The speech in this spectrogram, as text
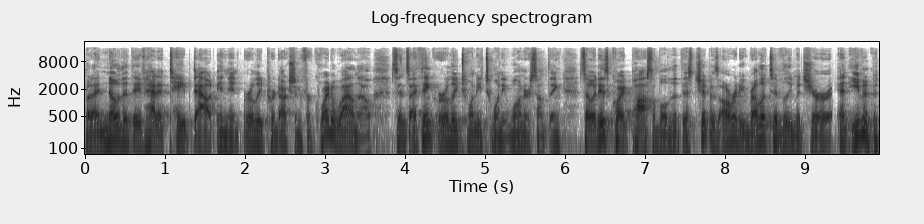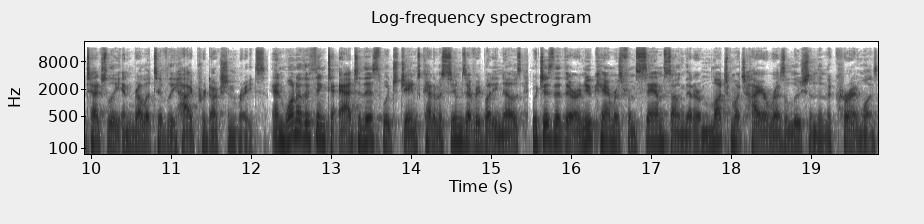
but I know that they've had it taped out in an early production for quite a while now, since I think early 2021 or something. So it is quite possible that this chip is already relatively mature and even potentially in relatively high production rates. And one other thing to add to this, which James kind of assumes everybody knows, which is that there are new cameras from Samsung that are much, much higher resolution than the current ones.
